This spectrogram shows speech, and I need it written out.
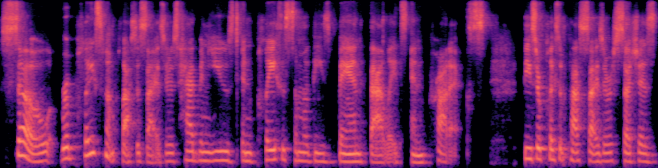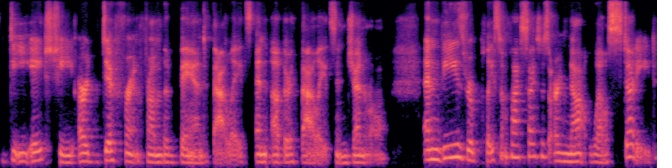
So, replacement plasticizers have been used in place of some of these banned phthalates and products. These replacement plasticizers, such as DEHT, are different from the banned phthalates and other phthalates in general. And these replacement plasticizers are not well studied.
